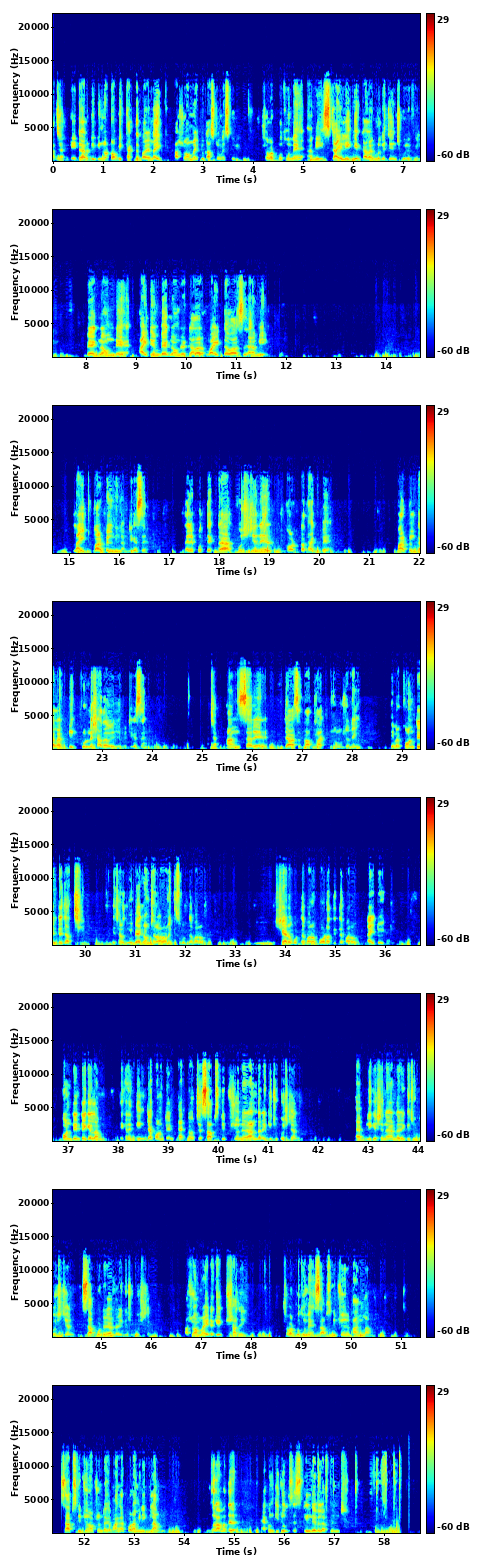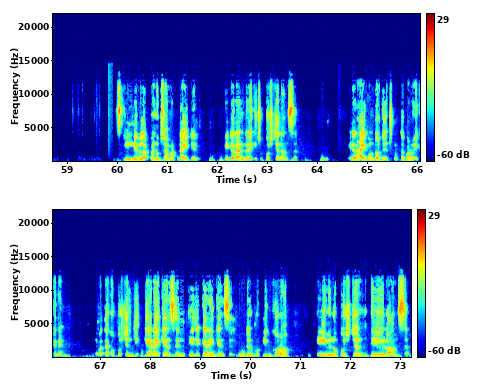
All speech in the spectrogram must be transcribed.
আচ্ছা এটার বিভিন্ন টপিক থাকতে পারে লাইক আসো আমরা একটু কাস্টমাইজ করি। সবার প্রথমে আমি স্টাইলে গিয়ে কালারগুলোকে চেঞ্জ করে ফেলি। ব্যাকগ্রাউন্ডে আইটেম ব্যাকগ্রাউন্ডের কালার হোয়াইট দেওয়া আছে, আমি লাইট পার্পল নিলাম, ঠিক আছে? তাহলে প্রত্যেকটা কোশ্চেনের ঘরটা থাকবে পার্পল কালার ক্লিক করলে সাদা হয়ে যাবে, ঠিক আছে? আচ্ছা আনসারে যা আছে তা থাক, সমস্যা নেই। এবার কন্টেন্টে যাচ্ছি। এছাড়াও তুমি ব্যাকগ্রাউন্ড ছাড়া আর অনেক কিছু করতে পারো। শেয়ারও করতে পারো বর্ডার দিতে পারো টাইটও একটু। কন্টেন্টে গেলাম। এখানে তিনটা কন্টেন্ট একটা হচ্ছে সাবস্ক্রিপশনের আন্ডারে কিছু কোশ্চেন অ্যাপ্লিকেশনের আন্ডারে কিছু কোশ্চেন সাপোর্টের আন্ডারে কিছু কোশ্চেন আসো আমরা এটাকে সাজাই। সবার প্রথমে সাবস্ক্রিপশনে ভাঙলাম। সাবস্ক্রিপশন অপশনটাকে ভাঙার পর আমি লিখলাম, ধরো আমাদের এখন কি চলছে? স্কিল ডেভেলপমেন্ট স্কিল ডেভেলপমেন্ট হচ্ছে আমার টাইটেল এটার আন্ডারে কিছু কোশ্চেন আনসার এটার আইকনটাও চেঞ্জ করতে পারো এখানে। এবার দেখো কোশ্চেন কি? ক্যান আই ক্যান্সেল এই যে ক্যান আই ক্যান্সেল এটার উপর ক্লিক করো। এই হলো কোশ্চেন এই হলো আনসার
